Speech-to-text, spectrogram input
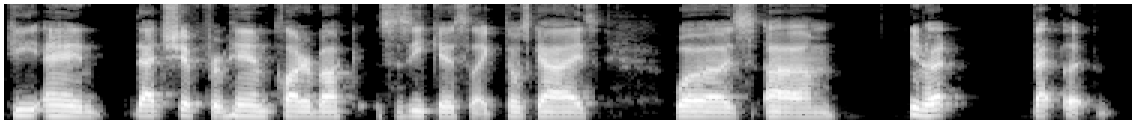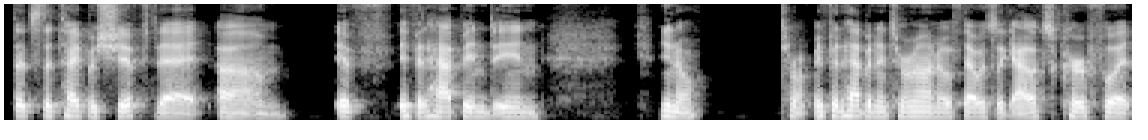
he, and that shift from him, Clutterbuck, Cizikas, like those guys was, um, you know, that, that, uh, that's the type of shift that, um, if, if it happened in, you know, if it happened in Toronto, if that was like Alex Kerfoot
